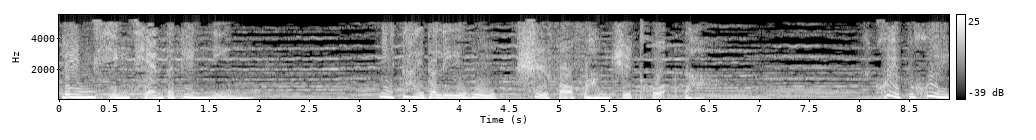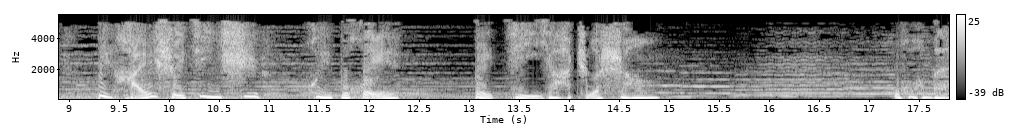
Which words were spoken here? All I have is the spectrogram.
临行前的叮咛，你带的礼物是否放置妥当？会不会被海水浸湿？会不会被挤压折伤？我们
